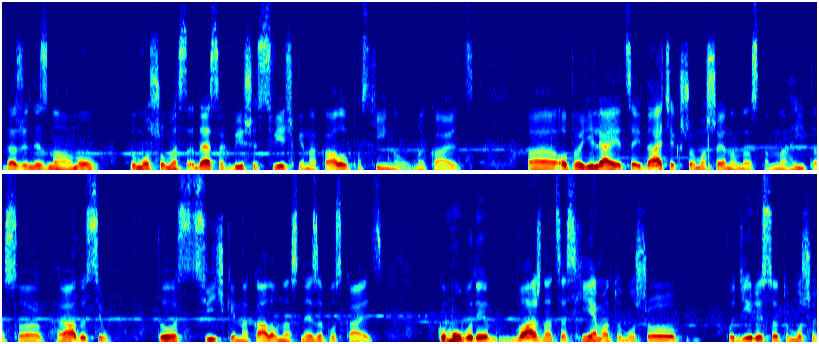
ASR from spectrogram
навіть не знав. Ну, тому що в Мерседесах більше свічки накалу постійно вмикаються. Е, определяє цей датчик, якщо машина в нас там нагріта 40 градусів, то свічки накалу в нас не запускаються. Кому буде важна ця схема, тому що поділюся, тому що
